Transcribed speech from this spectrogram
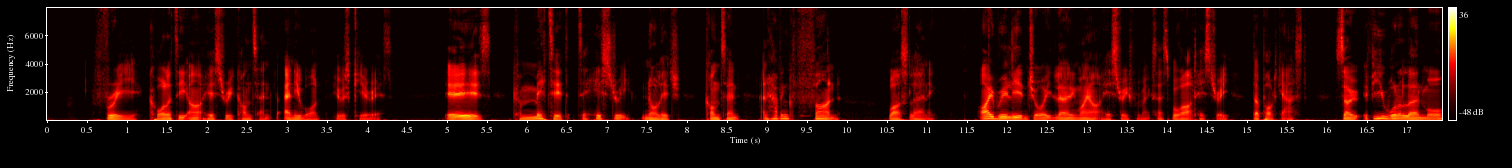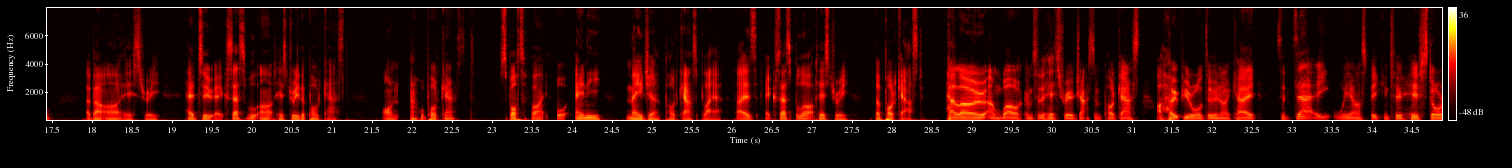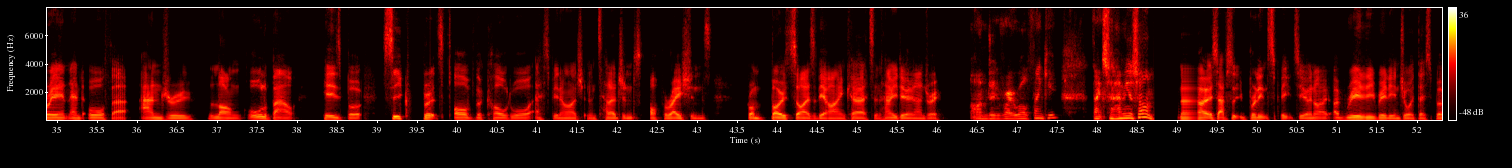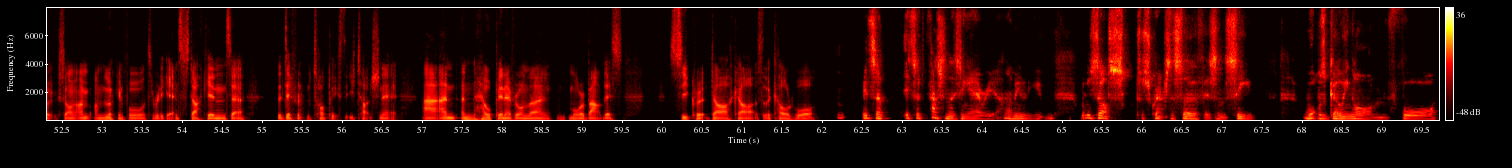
free quality art history content for anyone who is curious. It is committed to history, knowledge, content, and having fun whilst learning. I really enjoy learning my art history from Accessible Art History, the podcast. So if you want to learn more about art history, head to Accessible Art History, the podcast on Apple Podcasts, Spotify, or any major podcast player. That is Accessible Art History, the podcast. Hello and welcome to the History of Jackson podcast. I hope you're all doing okay. Today we are speaking to historian and author Andrew Long, all about his book, Secrets of the Cold War Espionage and Intelligence Operations from both sides of the Iron Curtain. How are you doing, Andrew? I'm doing very well, thank you. Thanks for having us on. No, it's absolutely brilliant to speak to you, and I, I really, really enjoyed this book. So I'm, I'm looking forward to really getting stuck into the different topics that you touch in it, uh, and and helping everyone learn more about this secret dark arts of the Cold War. It's a it's a fascinating area. I mean, you, when you start to scratch the surface and see what was going on for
